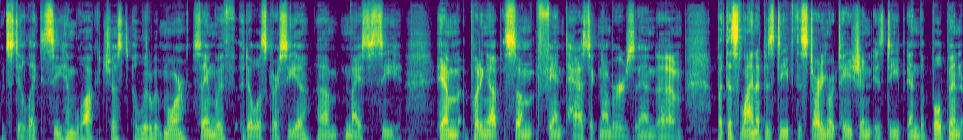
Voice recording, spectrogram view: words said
Would still like to see him walk just a little bit more. Same with Adolis Garcia. Um, nice to see him putting up some fantastic numbers. And um, but this lineup is deep. The starting rotation is deep, and the bullpen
